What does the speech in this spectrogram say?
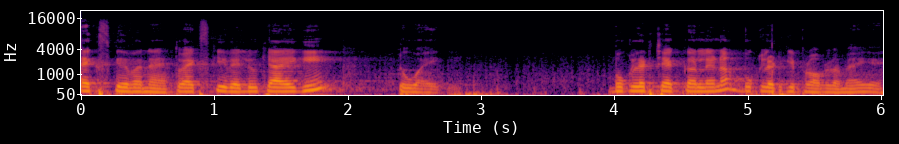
एक्स गिवन है तो एक्स की वैल्यू क्या आएगी? टू आएगी। बुकलेट चेक कर लेना बुकलेट की प्रॉब्लम है ये।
